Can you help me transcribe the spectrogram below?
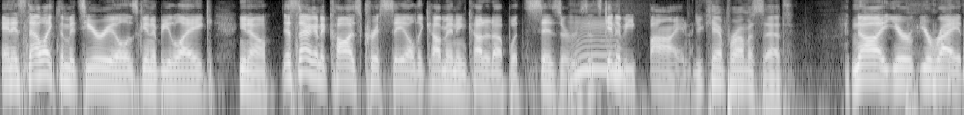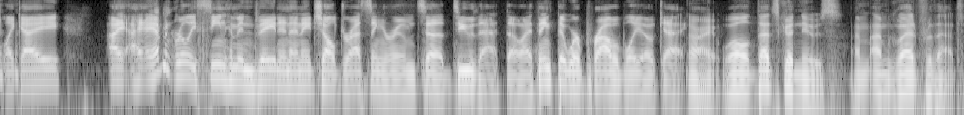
And it's not like the material is going to be like, you know, it's not going to cause Chris Sale to come in and cut it up with scissors. It's going to mm. be fine. You can't promise that. No, you're you're right. Like I, I I haven't really seen him invade an NHL dressing room to do that though. I think that we're probably okay. All right. Well, that's good news. I'm I'm glad for that.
